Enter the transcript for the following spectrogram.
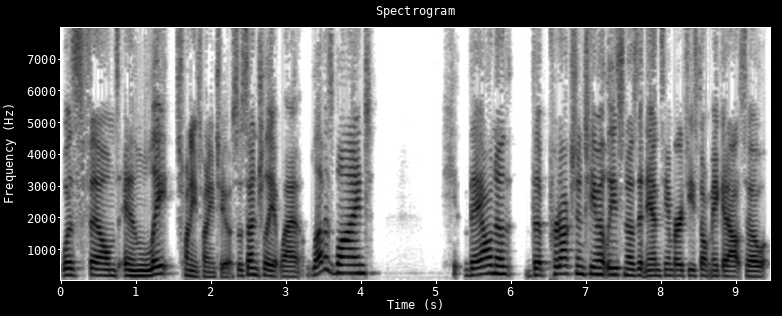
was filmed in late 2022. So essentially it went Love is Blind, they all know the production team at least knows that Nancy and Bartise don't make it out. So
